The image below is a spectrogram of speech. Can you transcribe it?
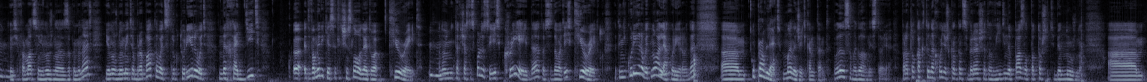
Mm-hmm. То есть информацию не нужно запоминать, ее нужно уметь обрабатывать, структурировать, находить Э, это в Америке есть отличное слово для этого curate. Uh-huh. Оно не так часто используется. Есть create, да, то есть создавать, а есть curate. Это не курировать, но а курировать, да. Эм, управлять, менеджить контент. Вот это самая главная история. Про то, как ты находишь контент, собираешь это в единый пазл под то, что тебе нужно. Эм,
